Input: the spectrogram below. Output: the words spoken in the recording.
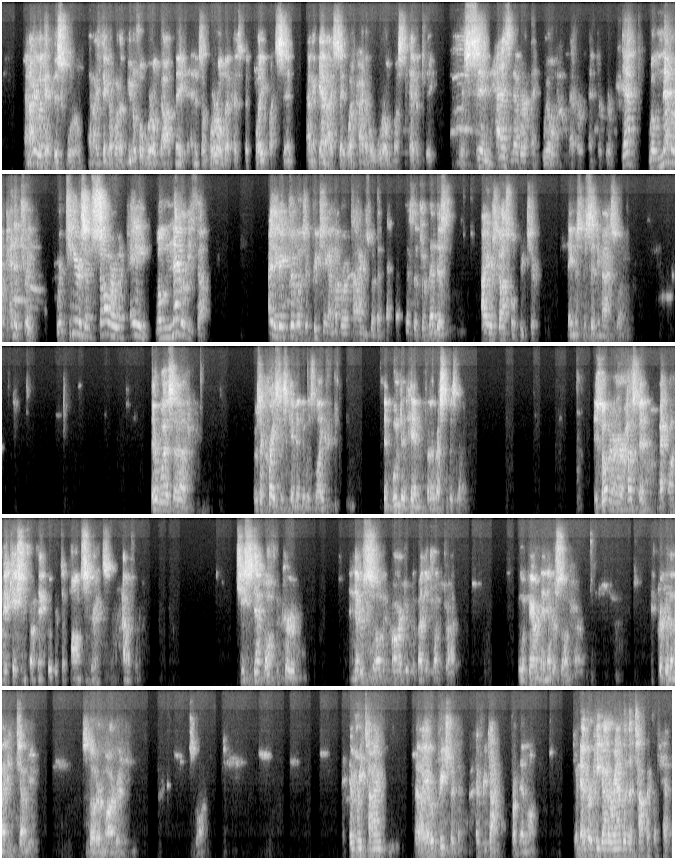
And I look at this world and I think of what a beautiful world God made, and it's a world that has been plagued by sin. And again, I say, what kind of a world must heaven be? Where sin has never and will never enter, where death will never penetrate, where tears and sorrow and pain will never be felt. I had the great privilege of preaching a number of times with a, this a tremendous Irish gospel preacher named Mr. Sidney Maxwell. There was a there was a crisis came into his life that wounded him for the rest of his life. His daughter and her husband went on vacation from Vancouver to Palm Springs, California. She stepped off the curb and never saw the car driven by the drunk driver, who apparently never saw her. And quicker than I can tell you, his daughter Margaret is gone. Every time that I ever preached with him, every time from then on, whenever he got around to the topic of heaven,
